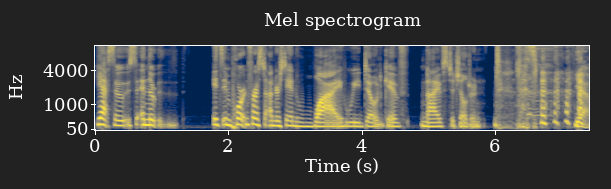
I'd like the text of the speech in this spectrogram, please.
yeah. So, so- and the it's important for us to understand why we don't give knives to children. Yeah,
